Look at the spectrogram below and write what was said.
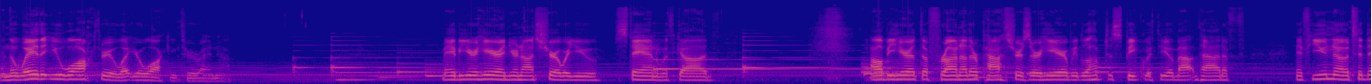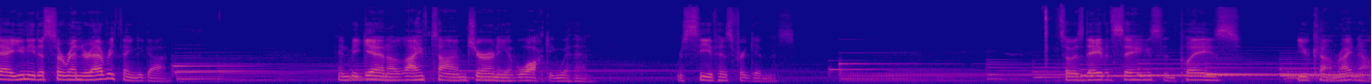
in the way that you walk through what you're walking through right now. Maybe you're here and you're not sure where you stand with God. I'll be here at the front. Other pastors are here. We'd love to speak with you about that if, if you know today you need to surrender everything to God and begin a lifetime journey of walking with Him. Receive His forgiveness. So as David sings and plays, you come right now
